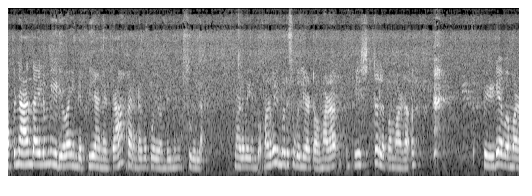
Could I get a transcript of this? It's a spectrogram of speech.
അപ്പം ഞാൻ എന്തായാലും വീഡിയോ വൈൻഡപ്പ് ചെയ്യാണ് കേട്ടാ. കറണ്ടൊക്കെ പോയോണ്ട് ഇനി സുഖമില്ല. മഴ പെയ്യുമ്പോൾ മഴ പെയ്യുമ്പോൾ ഒരു സുഖമില്ല കേട്ടോ മഴ എനിക്ക് ഇഷ്ടമല്ല ഇപ്പം മഴ. പേടിയാവുക മഴ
